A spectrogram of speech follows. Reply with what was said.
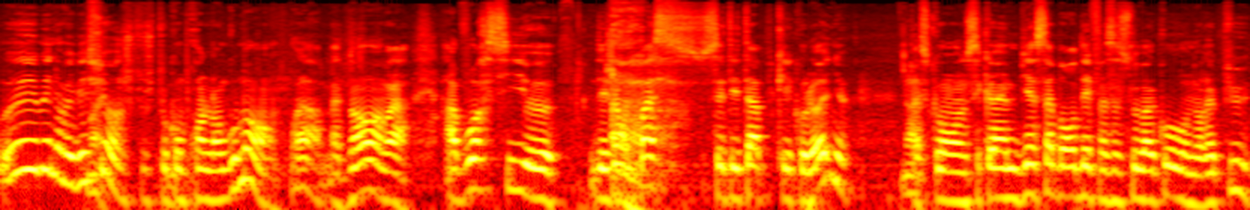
Oui, mais non, mais bien sûr, je, peux comprendre l'engouement. Voilà. Maintenant, voilà, à voir si déjà on passe cette étape qu'est Cologne. Parce qu'on s'est quand même bien sabordé face à Slovako, on aurait pu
